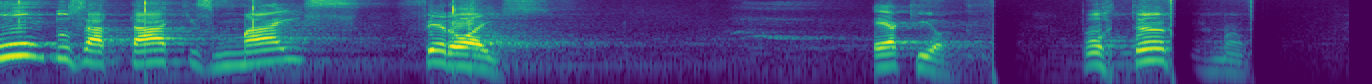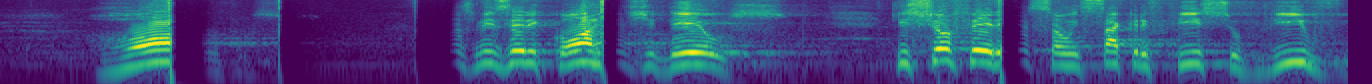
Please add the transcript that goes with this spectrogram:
um dos ataques mais feroz. É aqui, ó. Portanto, irmão, rogo-vos, as misericórdias de Deus, que se ofereçam em sacrifício vivo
